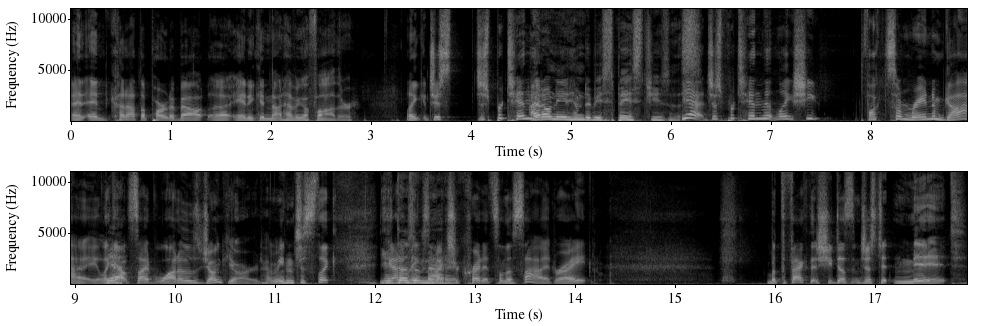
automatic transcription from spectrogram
and and cut out the part about uh, Anakin not having a father. Like just just pretend. That, I don't need him to be space Jesus. Yeah, just pretend that like she fucked some random guy like Yeah. outside Watto's junkyard. I mean, just like you It gotta make some matter. extra credits on the side, right? But the fact that she doesn't just admit it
